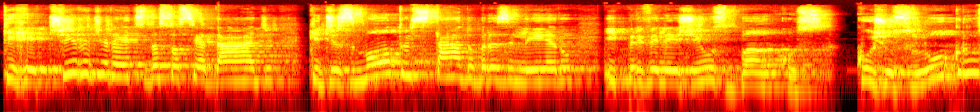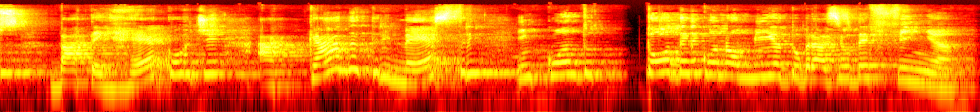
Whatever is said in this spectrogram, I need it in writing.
que retira direitos da sociedade, que desmonta o Estado brasileiro e privilegia os bancos, cujos lucros batem recorde a cada trimestre, enquanto toda a economia do Brasil definha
